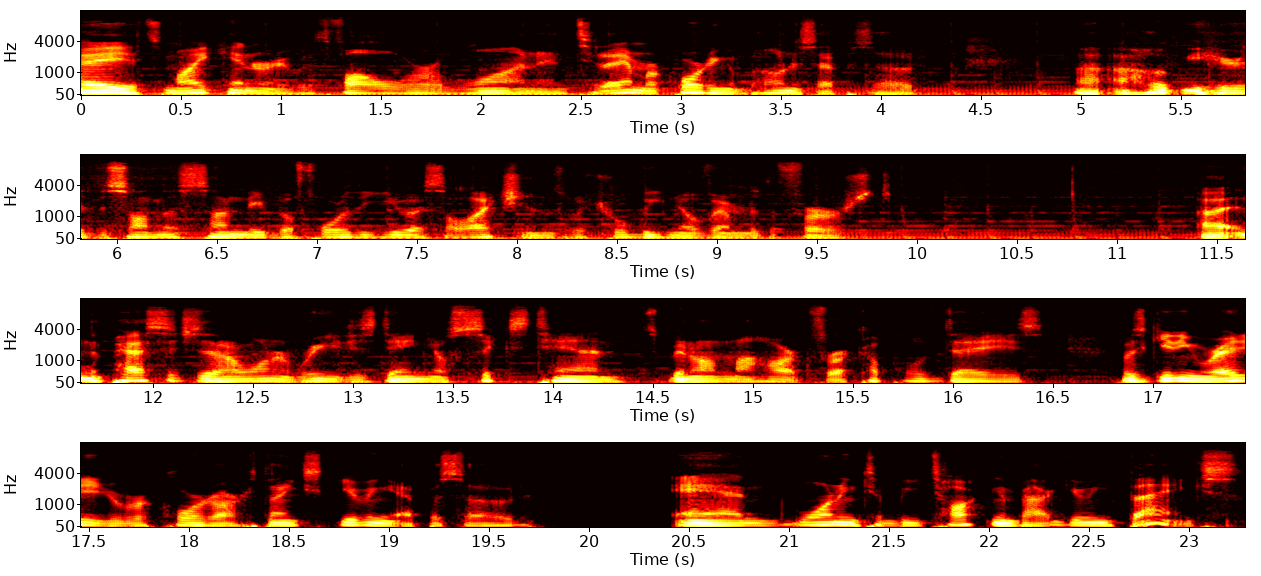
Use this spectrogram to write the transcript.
Hey, it's Mike Henry with Follower of One, and today I'm recording a bonus episode. Uh, I hope you hear this on the Sunday before the U.S. elections, which will be November the 1st. Uh, and the passage that I want to read is Daniel 6:10. It's been on my heart for a couple of days. I was getting ready to record our Thanksgiving episode and wanting to be talking about giving thanks.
